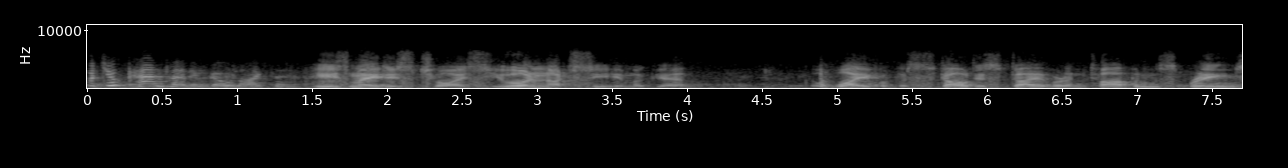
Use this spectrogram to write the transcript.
But you can't let him go like that. He's made his choice. You'll not see him again. The wife of the stoutest diver in Tarpon Springs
